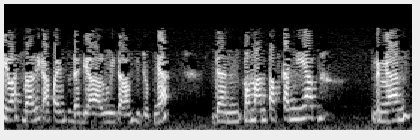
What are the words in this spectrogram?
kilas balik apa yang sudah dilalui dalam hidupnya, dan memantapkan niat dengan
